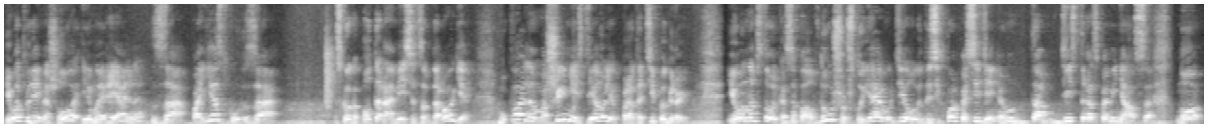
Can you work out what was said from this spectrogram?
И вот время шло, и мы реально за поездку, за сколько, полтора месяца в дороге, буквально в машине сделали прототип игры. И он настолько запал в душу, что я его делаю до сих пор по сей день. Он там 10 раз поменялся. Но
